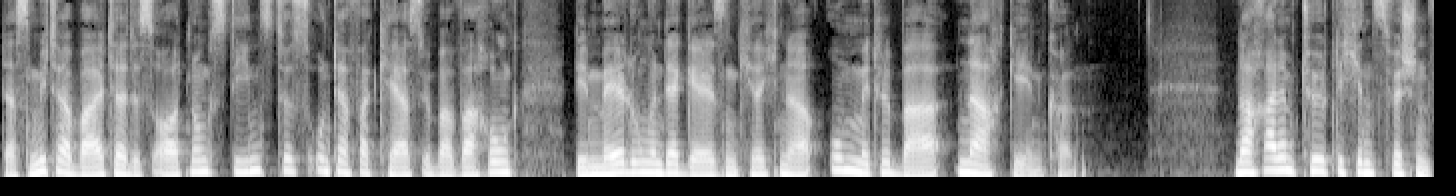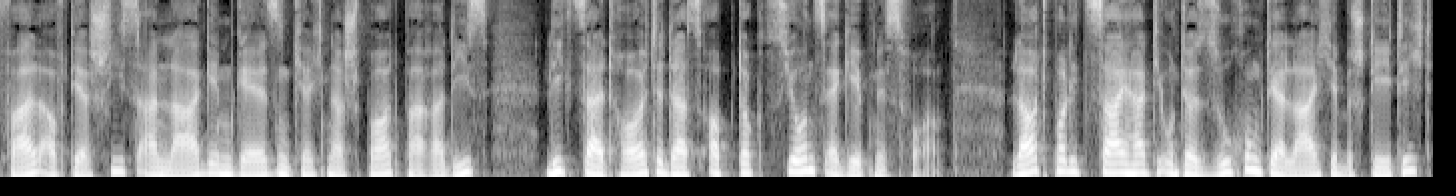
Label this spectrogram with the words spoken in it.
dass Mitarbeiter des Ordnungsdienstes und der Verkehrsüberwachung den Meldungen der Gelsenkirchner unmittelbar nachgehen können. Nach einem tödlichen Zwischenfall auf der Schießanlage im Gelsenkirchner Sportparadies liegt seit heute das Obduktionsergebnis vor. Laut Polizei hat die Untersuchung der Leiche bestätigt,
